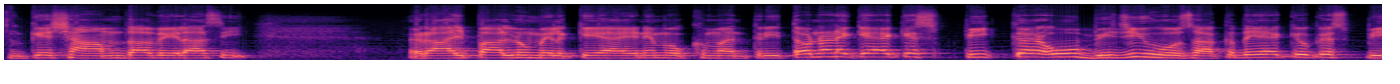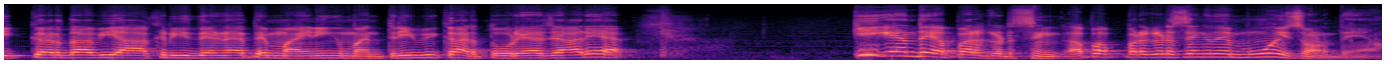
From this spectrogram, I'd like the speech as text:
ਕਿ ਸ਼ਾਮ ਦਾ ਵੇਲਾ ਸੀ ਰਾਜਪਾਲ ਨੂੰ ਮਿਲ ਕੇ ਆਏ ਨੇ ਮੁੱਖ ਮੰਤਰੀ। ਤਾਂ ਉਹਨਾਂ ਨੇ ਕਿਹਾ ਕਿ ਸਪੀਕਰ ਉਹ ਬਿਜ਼ੀ ਹੋ ਸਕਦੇ ਆ ਕਿਉਂਕਿ ਸਪੀਕਰ ਦਾ ਵੀ ਆਖਰੀ ਦਿਨ ਹੈ ਤੇ ਮਾਈਨਿੰਗ ਮੰਤਰੀ ਵੀ ਘਰ ਤੋਰਿਆ ਜਾ ਰਿਹਾ। ਕੀ ਕਹਿੰਦੇ ਆ ਪ੍ਰਗਟ ਸਿੰਘ? ਆਪਾਂ ਪ੍ਰਗਟ ਸਿੰਘ ਦੇ ਮੂੰਹ ਹੀ ਸੁਣਦੇ ਆ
